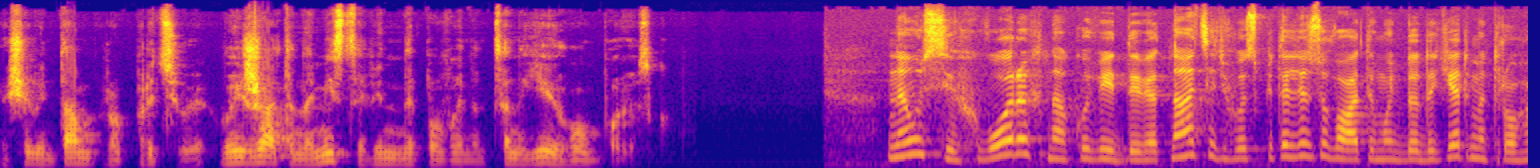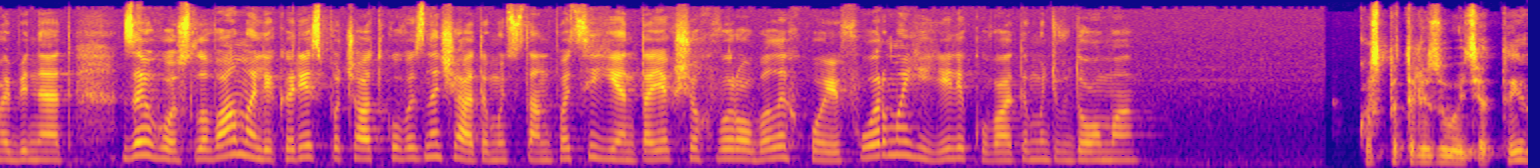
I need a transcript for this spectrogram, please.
якщо він там працює. Виїжджати на місце він не повинен. Це не є його обов'язком. Не усіх хворих на COVID-19 госпіталізуватимуть, додає Дмитро Габінет. За його словами, лікарі спочатку визначатимуть стан пацієнта. Якщо хвороба легкої форми, її лікуватимуть вдома. Госпіталізуються ті,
